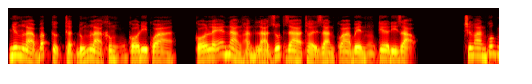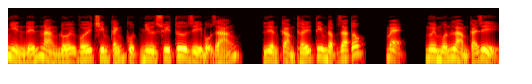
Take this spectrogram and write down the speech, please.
nhưng là Bắc Cực thật đúng là không có đi qua, có lẽ nàng hẳn là rút ra thời gian qua bên kia đi dạo. Trương An Quốc nhìn đến nàng đối với chim cánh cụt như suy tư gì bộ dáng, liền cảm thấy tim đập ra tốc, mẹ, ngươi muốn làm cái gì?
